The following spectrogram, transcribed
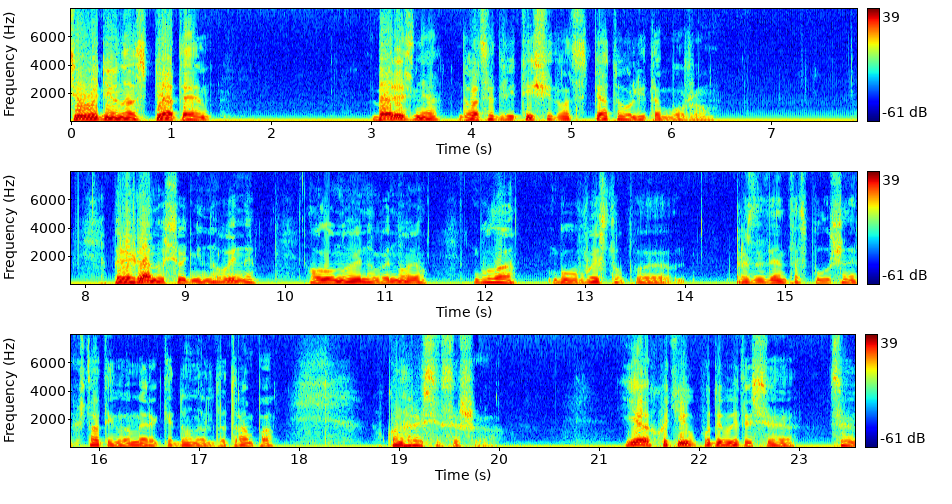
Сьогодні у нас 5 березня 2025 літа Божого. Переглянув сьогодні новини. Головною новиною була, був виступ е, президента Сполучених Штатів Америки Дональда Трампа в Конгресі США. Я хотів подивитися це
